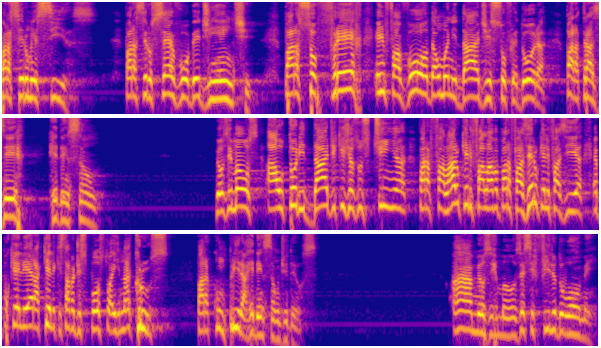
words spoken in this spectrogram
para ser o Messias, para ser o servo obediente, para sofrer em favor da humanidade sofredora, para trazer redenção. Meus irmãos, a autoridade que Jesus tinha para falar o que ele falava, para fazer o que ele fazia, é porque ele era aquele que estava disposto a ir na cruz para cumprir a redenção de Deus. Ah, meus irmãos, esse filho do homem.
